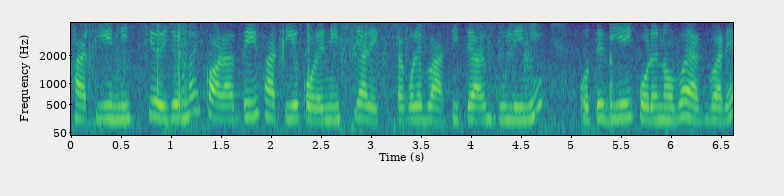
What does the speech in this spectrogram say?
ফাটিয়ে নিচ্ছি। ওই জন্যই কড়াতেই ফাটিয়ে করে নিচ্ছি। আর এক্সট্রা করে বাটিতে আর গুলিনি। ওতে দিয়েই করে নেব একবারে।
